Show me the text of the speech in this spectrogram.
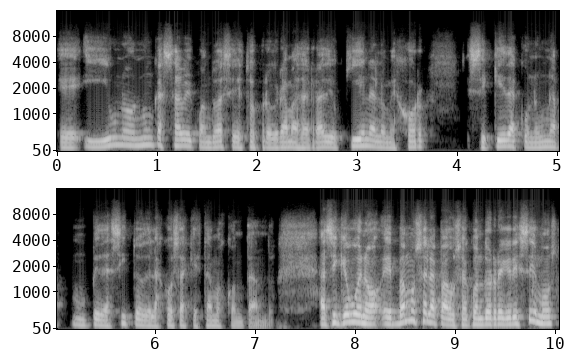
eh, y uno nunca sabe cuando hace estos programas de radio quién a lo mejor se queda con un pedacito de las cosas que estamos contando. Así que bueno, vamos a la pausa. Cuando regresemos,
